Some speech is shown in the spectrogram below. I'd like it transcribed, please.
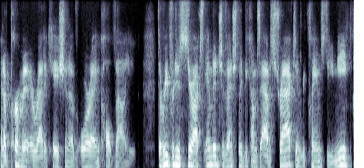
and a permanent eradication of aura and cult value. The reproduced Xerox image eventually becomes abstract and reclaims the unique.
